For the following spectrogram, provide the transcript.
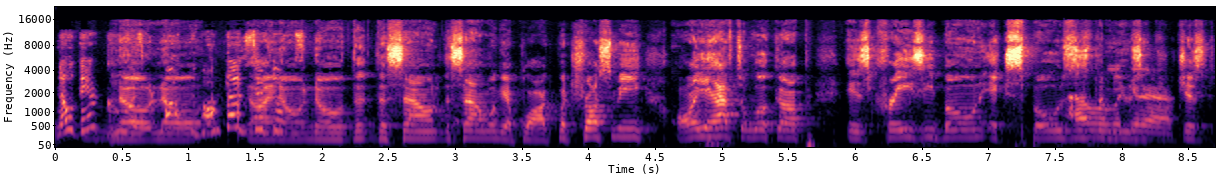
No, they're cool. No, as fuck. no, Bone Thugs, I know, no. The, the sound, the sound will get blocked. But trust me, all you have to look up is Krayzie Bone exposes oh, the music. Just,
